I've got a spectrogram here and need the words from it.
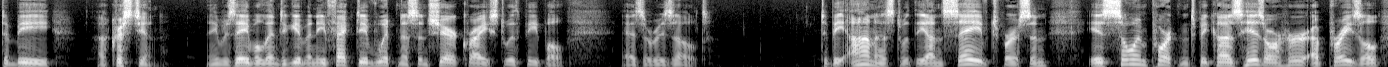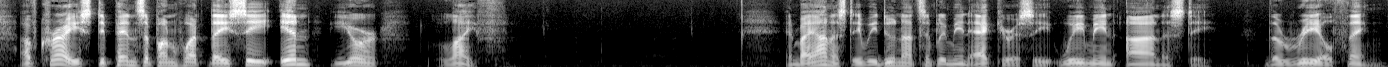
to be a Christian. He was able then to give an effective witness and share Christ with people as a result. To be honest with the unsaved person is so important because his or her appraisal of Christ depends upon what they see in your life. And by honesty, we do not simply mean accuracy, we mean honesty, the real thing.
